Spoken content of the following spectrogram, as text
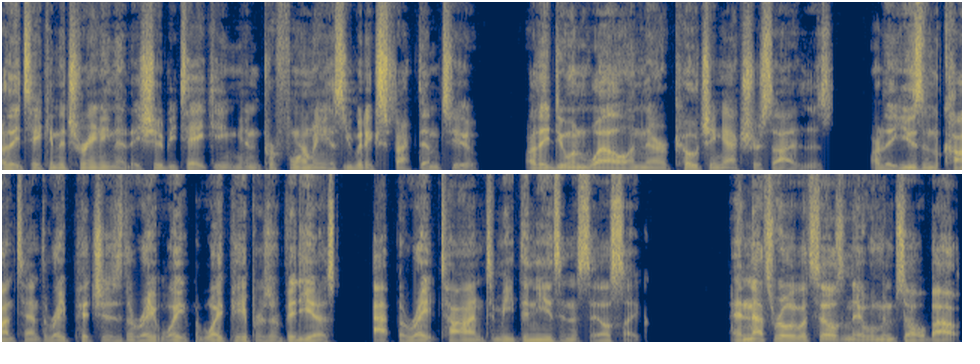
Are they taking the training that they should be taking and performing as you would expect them to? Are they doing well in their coaching exercises? Are they using the content, the right pitches, the right white, white papers or videos? At the right time to meet the needs in the sales cycle. And that's really what sales enablement is all about.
